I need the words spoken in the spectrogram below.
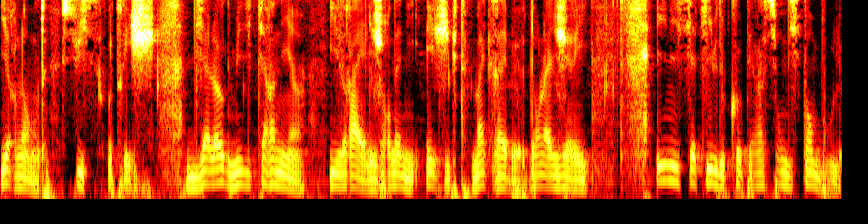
Irlande, Suisse, Autriche, Dialogue méditerranéen, Israël, Jordanie, Égypte, Maghreb, dont l'Algérie, Initiative de coopération d'Istanbul,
